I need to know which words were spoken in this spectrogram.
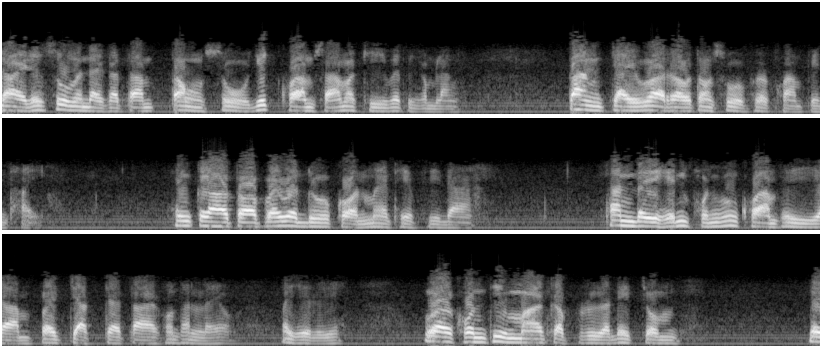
ได้หรือสู้ไมันได้ก็ตาม ต้องสู้ยึดความสามัคคีไว้เป็นกำลัง ตั้งใจว่าเราต้องสู้เพื่อความเป็นไทยเพ่งกล่าวต่อไปว่าดูก่อนแม่เทพธิดา ท่านได้เห็นผลของความพยายามไปจักแก่ตาของท่านแล้ว ไม่ใช่หรือ ว่าคนที่มากับเรือได้จม ได้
